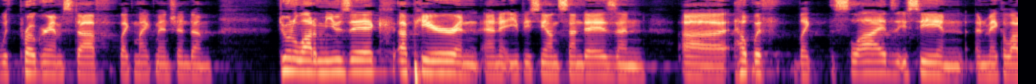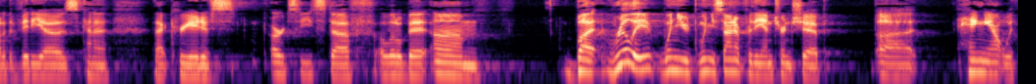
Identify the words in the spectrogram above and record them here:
with program stuff. Like Mike mentioned, I'm doing a lot of music up here and, and at UPC on Sundays and uh, help with like the slides that you see and, and make a lot of the videos, kind of that creative artsy stuff a little bit. Um, but really, when you when you sign up for the internship, uh, hanging out with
